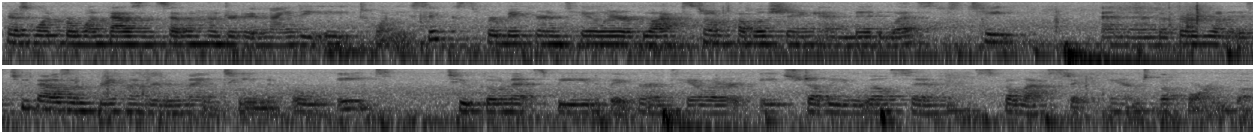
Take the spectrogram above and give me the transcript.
There's one for one thousand seven hundred and ninety-eight twenty-six for Baker and Taylor, Blackstone Publishing and Midwest Tape. And then the third one is two thousand three hundred and nineteen oh eight to GoNetspeed, Baker and Taylor, H.W. Wilson, Scholastic, and the Horn Book.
